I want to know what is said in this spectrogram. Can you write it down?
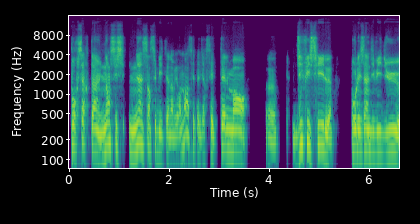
pour certains une insensibilité à l'environnement, c'est-à-dire c'est tellement difficile pour les individus,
